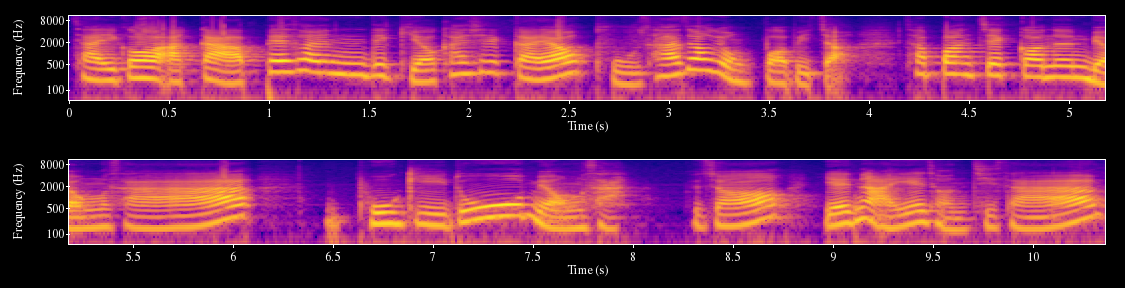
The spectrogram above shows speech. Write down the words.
자 이거 아까 앞에 서 있는데 기억하실까요? 부사적 용법이죠. 첫 번째 거는 명사, 보기도 명사. 그죠? 얘는 아예 전치사.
